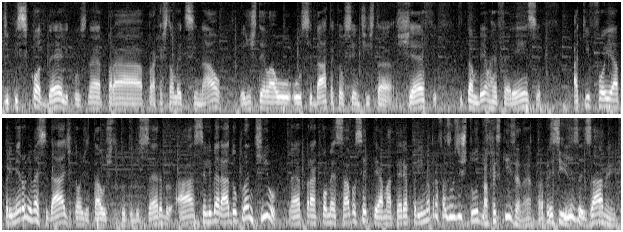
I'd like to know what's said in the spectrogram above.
de psicodélicos né, para a questão medicinal. E a gente tem lá o, o Siddhartha, que é o cientista-chefe, que também é uma referência. Aqui foi a primeira universidade, que é onde está o Instituto do Cérebro, a ser liberado o plantio, né, para começar você ter a matéria-prima para fazer os estudos. Para pesquisa, né? Para pesquisa, pesquisa, exato. Exatamente.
